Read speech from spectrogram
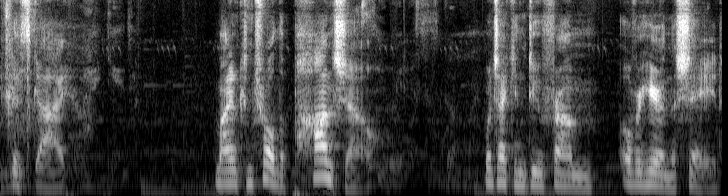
more this guy mind control the poncho, Where this is going. which I can do from over here in the shade,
